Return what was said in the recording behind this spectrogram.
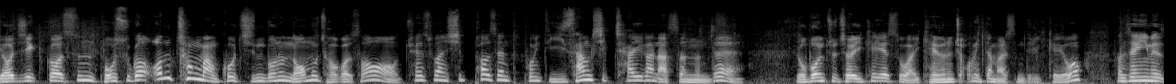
여지껏은 보수가 엄청 많고 진보는 너무 적어서 최소한 10%포인트 이상씩 차이가 났었는데 요번 주 저희 KSY 개요는 조금 이따 말씀드릴게요. 선생님의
